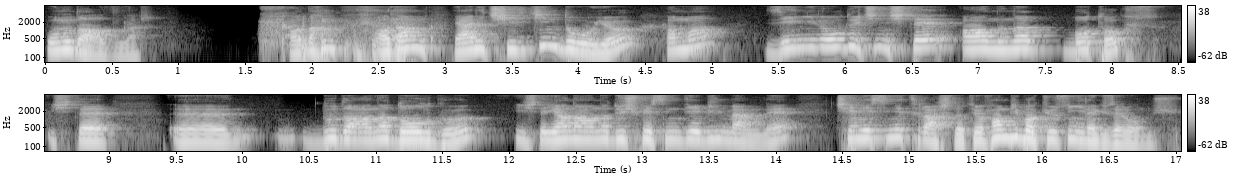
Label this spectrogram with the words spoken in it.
onu da aldılar. Adam adam yani çirkin doğuyor ama zengin olduğu için işte alnına botoks, işte e, dudağına dolgu, işte yanağına düşmesin diye bilmem ne, çenesini tıraşlatıyor falan bir bakıyorsun yine güzel olmuş.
